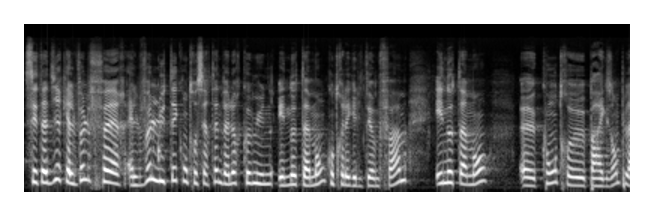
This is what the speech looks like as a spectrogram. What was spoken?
C'est-à-dire qu'elles veulent faire, elles veulent lutter contre certaines valeurs communes, et notamment contre l'égalité homme-femme, et notamment euh, contre, euh, par exemple,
